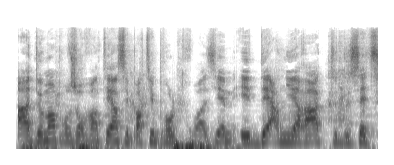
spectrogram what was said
À demain pour jour 21, c'est parti pour le troisième et dernier acte de cette série.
